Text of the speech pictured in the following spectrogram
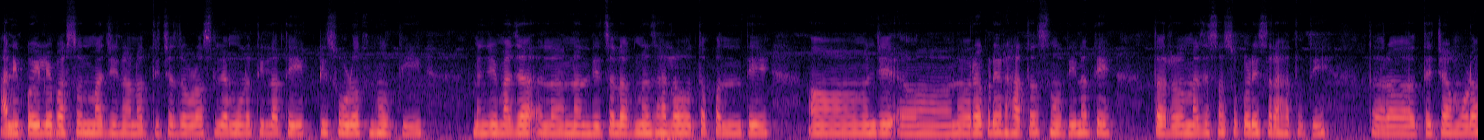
आणि पहिलेपासून माझी ननद तिच्याजवळ असल्यामुळं तिला ते एकटी सोडत नव्हती. म्हणजे माझ्या ल नंदेचं लग्न झालं होतं पण ते म्हणजे नवऱ्याकडे राहतच नव्हती ना ते. तर माझ्या सासूकडेच राहत होती. तर त्याच्यामुळं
